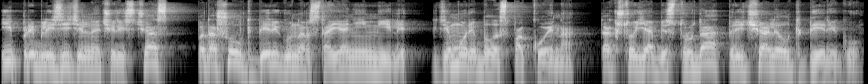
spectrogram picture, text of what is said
и приблизительно через час подошел к берегу на расстоянии мили, где море было спокойно, так что я без труда причалил к берегу.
